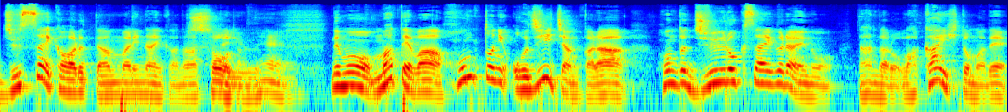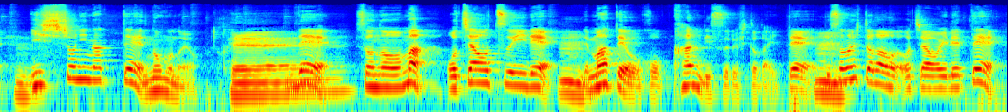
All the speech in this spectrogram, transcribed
10歳変わるってあんまりないかなってそううね。でも待ては本当におじいちゃんから本当16歳ぐらいのなんだろう若い人までうん。一緒になって飲むのよ、へえでそのまあお茶をついで,、うん。で待てをこう管理する人がいて、うん。でその人がお茶を入れて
